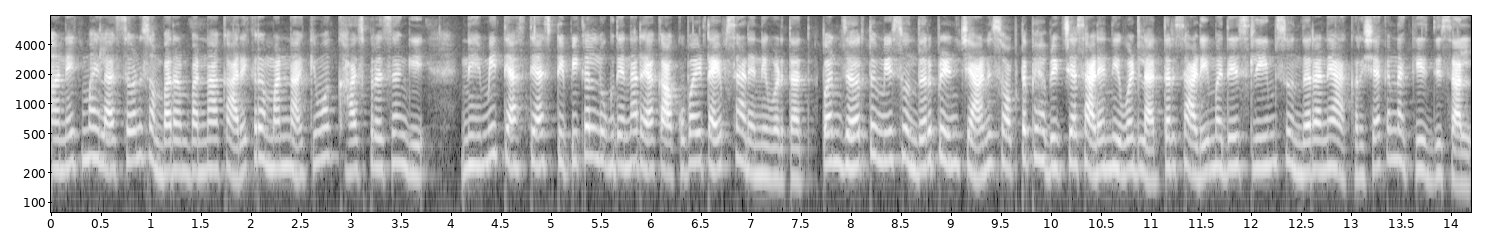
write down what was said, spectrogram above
अनेक महिला सण समारंभांना कार्यक्रमांना किंवा खास प्रसंगी नेहमी त्याच त्याच टिपिकल लुक देणाऱ्या काकूबाई टाईप साड्या निवडतात. पण जर तुम्ही सुंदर प्रिंटच्या आणि सॉफ्ट फॅब्रिकच्या साड्या निवडलात तर साडीमध्ये स्लिम सुंदर आणि आकर्षक नक्कीच दिसाल.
